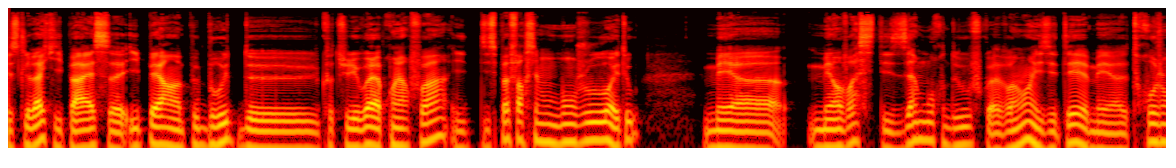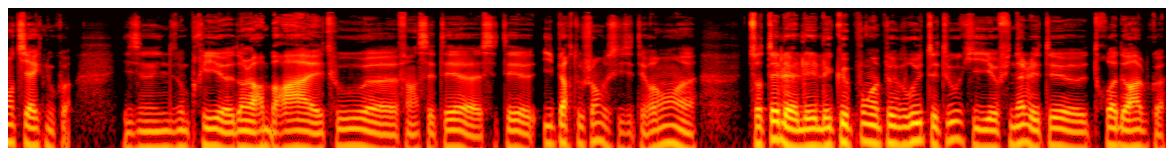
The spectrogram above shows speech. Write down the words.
Les Slovaques ils paraissent hyper un peu bruts de quand tu les vois la première fois ils disent pas forcément bonjour et tout. Mais euh, mais en vrai c'est des amours de ouf quoi. Vraiment ils étaient mais euh, trop gentils avec nous quoi. Ils, nous ont pris euh, dans leurs bras et tout enfin c'était c'était hyper touchant parce qu'ils étaient vraiment tu sentais les, les, les, quepons un peu bruts et tout qui au final étaient trop adorables quoi.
